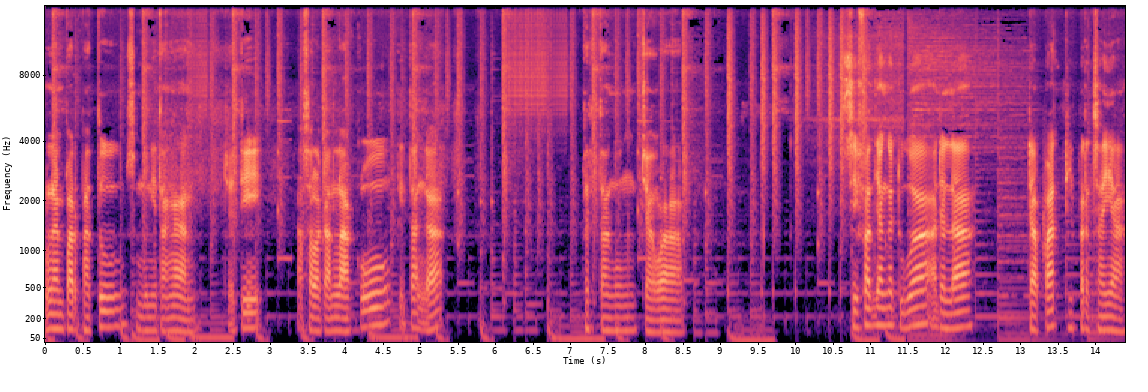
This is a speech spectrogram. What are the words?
melempar batu sembunyi tangan. Jadi asalkan laku, kita nggak bertanggung jawab. Sifat yang kedua adalah dapat dipercaya.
